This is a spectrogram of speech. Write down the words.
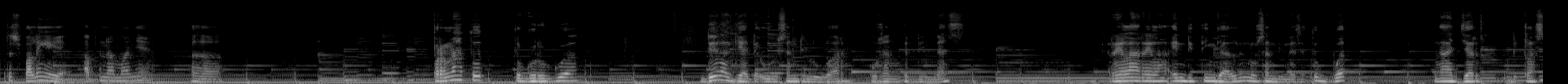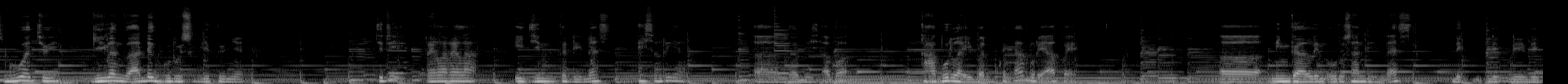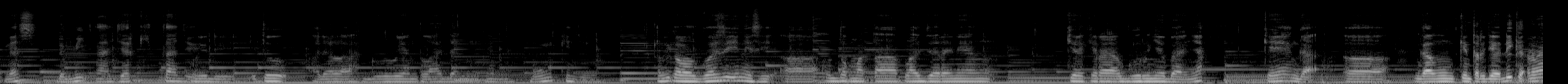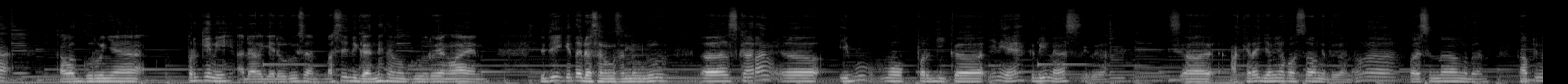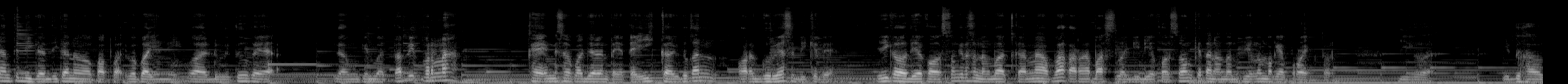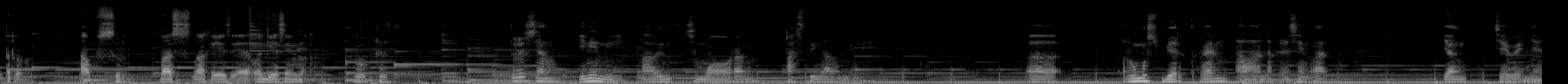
terus paling ya apa namanya uh, pernah tuh tuh guru gua dia lagi ada urusan di luar urusan ke dinas rela-relain ditinggalin urusan dinas itu buat ngajar di kelas gua cuy. Gila nggak ada guru segitunya. Jadi rela-rela izin ke dinas eh sorry ya eh, nggak bisa apa kabur lah ibarat bukan kabur ya apa ya Eh, ninggalin urusan dinas di, di, di dinas demi ngajar kita cuy Widih, itu adalah guru yang teladan mungkin ya. mungkin cuy Tapi kalau gue sih ini sih uh, untuk mata pelajaran yang kira-kira gurunya banyak, kayak nggak uh, nggak mungkin terjadi karena kalau gurunya pergi nih ada lagi ada urusan pasti diganti sama guru yang lain. Jadi kita udah seneng-seneng dulu. Uh, sekarang uh, ibu mau pergi ke ini ya ke dinas gitu ya. Uh, akhirnya jamnya kosong gitu kan. Wah pada seneng gitu kan. Tapi nanti digantikan sama bapak bapak ini. Waduh itu kayak nggak mungkin banget. Tapi pernah kayak misal pelajaran TIK itu kan orang gurunya sedikit ya jadi kalau dia kosong kita senang banget karena apa karena pas lagi dia kosong kita nonton film pakai proyektor gila itu hal ter absurd pas lagi lagi SMA Gokil. Terus yang ini nih paling semua orang pasti ngalamin nih. Eh, rumus biar keren ala anak SMA yang ceweknya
